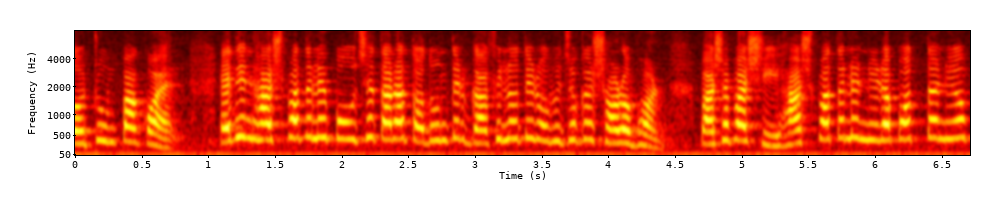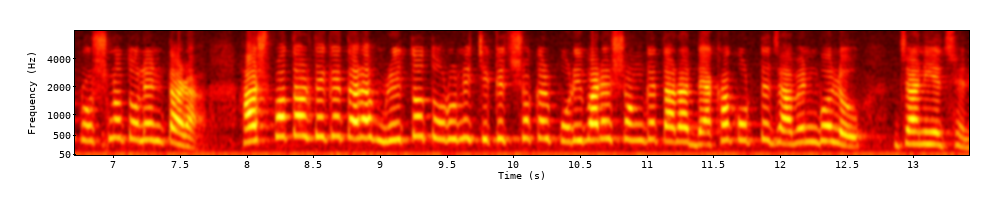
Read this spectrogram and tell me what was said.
ও টুম্পা কয়েল। এদিন হাসপাতালে পৌঁছে তারা তদন্তের গাফিলতির অভিযোগে সরব হন। পাশাপাশি হাসপাতালের নিরাপত্তা নিয়েও প্রশ্ন তোলেন তারা। হাসপাতাল থেকে তারা মৃত তরুণী চিকিৎসকের পরিবারের সঙ্গে তারা দেখা করতে যাবেন বলেও জানিয়েছেন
